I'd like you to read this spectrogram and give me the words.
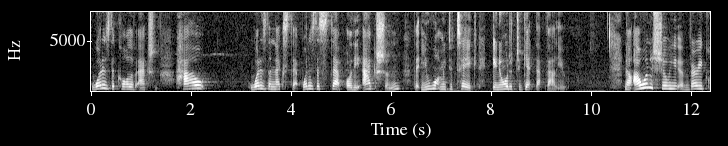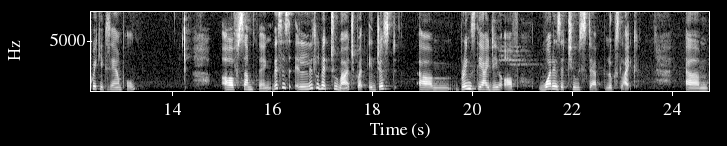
What is the call of action? How, what is the next step? What is the step or the action that you want me to take in order to get that value? Now, I want to show you a very quick example of something. This is a little bit too much, but it just um, brings the idea of what is a two-step looks like. Um,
